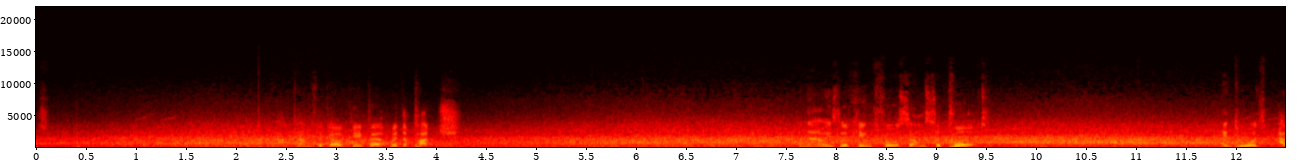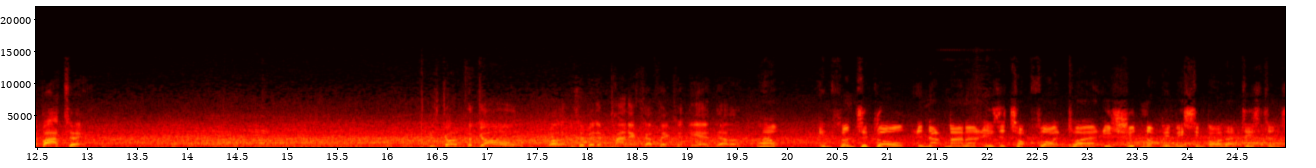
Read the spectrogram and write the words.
Out comes the goalkeeper with the punch. And now he's looking for some support. In towards Abate. He's gone for goal. Well, it was a bit of panic, I think, at the end, Alan. Well, in front of goal, in that manner, he's a top-flight player. He should not be missing by that distance.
